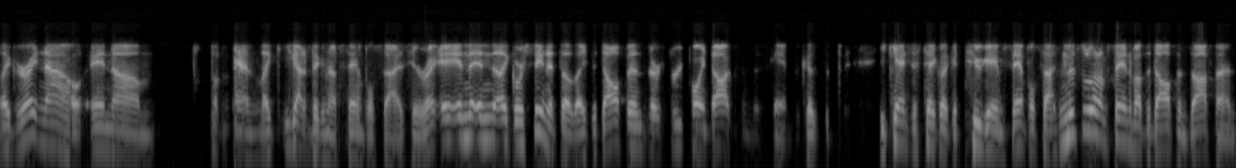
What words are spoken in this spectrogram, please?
like right now, and um, but man, like you got a big enough sample size here, right? And, and like we're seeing it though, like the Dolphins are three point dogs in this game because the, you can't just take like a two game sample size. And this is what I'm saying about the Dolphins offense.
